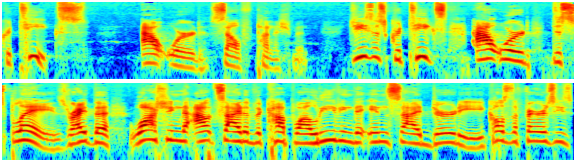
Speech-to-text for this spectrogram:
critiques outward self punishment. Jesus critiques outward displays, right? The washing the outside of the cup while leaving the inside dirty. He calls the Pharisees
